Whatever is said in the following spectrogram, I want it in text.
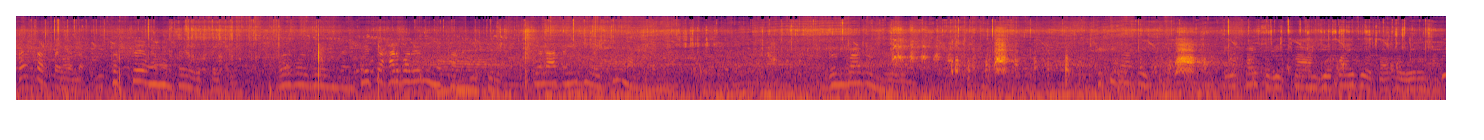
काय करता याला कच्च आहे म्हणून काय होत नाही बरोबर जाऊन जाईल त्याच्या हरभरे मखाना घेतील त्याला आता ही दिवायची गण बाजून किती बाजायची त्याला काहीतरी काळजी पाहिजे होता असं वरून असतं.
